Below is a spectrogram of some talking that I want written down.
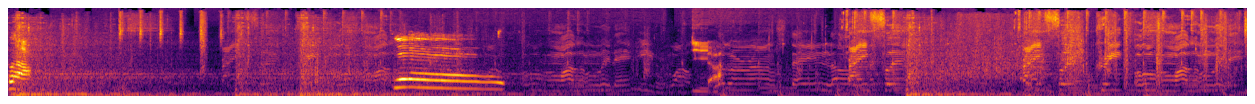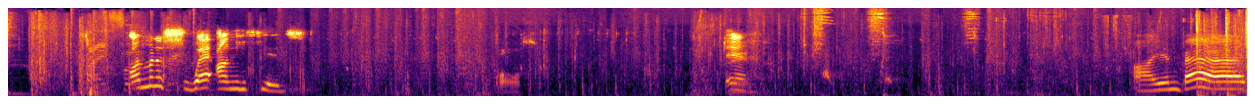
Wow. Yay! Yeah. I'm gonna sweat on these kids. Balls. Eh. I am bad.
